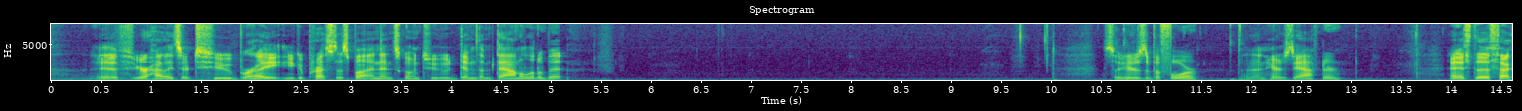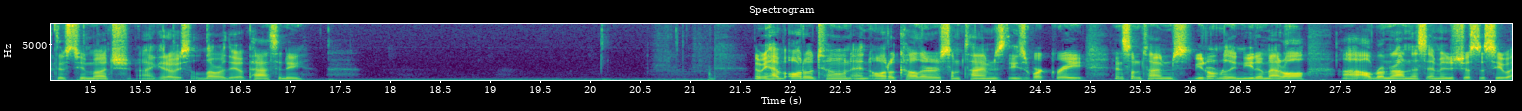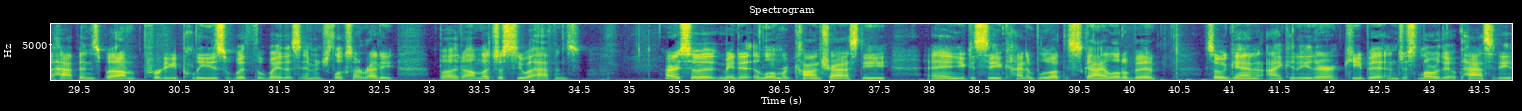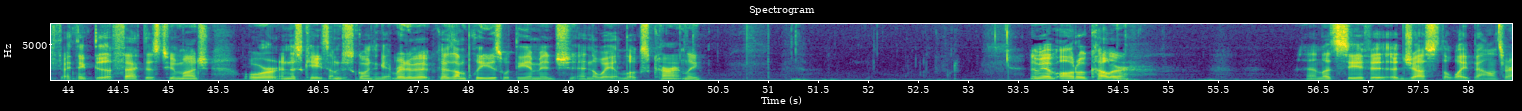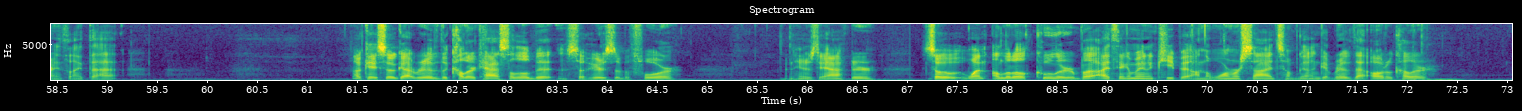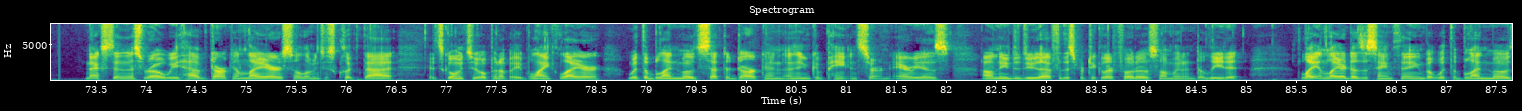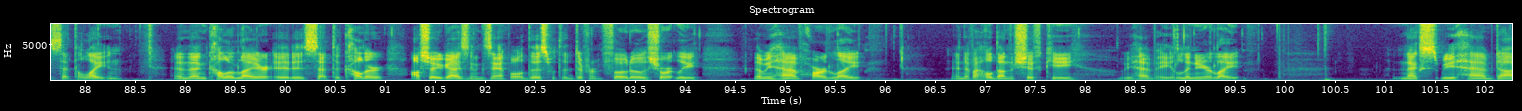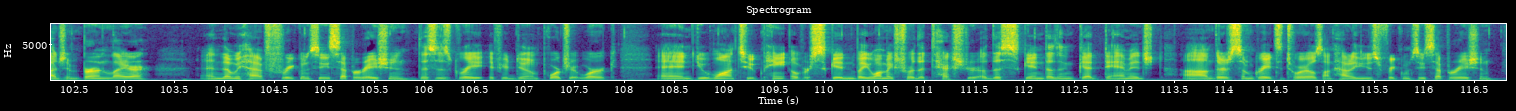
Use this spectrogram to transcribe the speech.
If your highlights are too bright, you could press this button and it's going to dim them down a little bit. So here's the before, and then here's the after. And if the effect is too much, I could always lower the opacity. Then we have auto tone and auto color. Sometimes these work great, and sometimes you don't really need them at all. Uh, I'll run around this image just to see what happens, but I'm pretty pleased with the way this image looks already. But um, let's just see what happens. Alright, so it made it a little more contrasty, and you can see it kind of blew out the sky a little bit. So again, I could either keep it and just lower the opacity if I think the effect is too much, or in this case, I'm just going to get rid of it because I'm pleased with the image and the way it looks currently. Then we have auto color. And let's see if it adjusts the white balance or anything like that. Okay, so it got rid of the color cast a little bit. So here's the before and here's the after. So it went a little cooler, but I think I'm going to keep it on the warmer side. So I'm going to get rid of that auto color. Next in this row we have darken layer, so let me just click that. It's going to open up a blank layer with the blend mode set to darken and then you can paint in certain areas. I don't need to do that for this particular photo so I'm going to delete it. Lighten layer does the same thing but with the blend mode set to lighten. And then color layer it is set to color. I'll show you guys an example of this with a different photo shortly. Then we have hard light and if I hold down the shift key we have a linear light Next we have dodge and burn layer and then we have frequency separation. This is great if you're doing portrait work and you want to paint over skin but you want to make sure the texture of the skin doesn't get damaged. Um, there's some great tutorials on how to use frequency separation.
